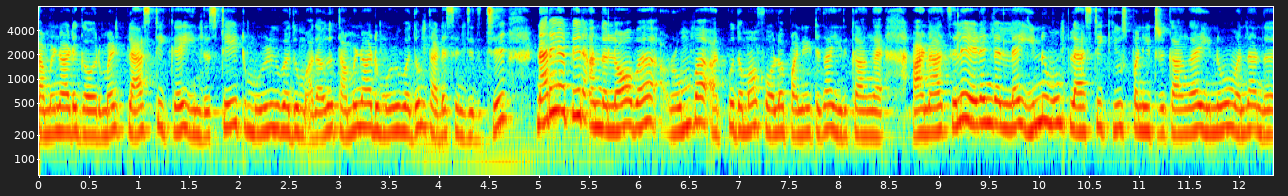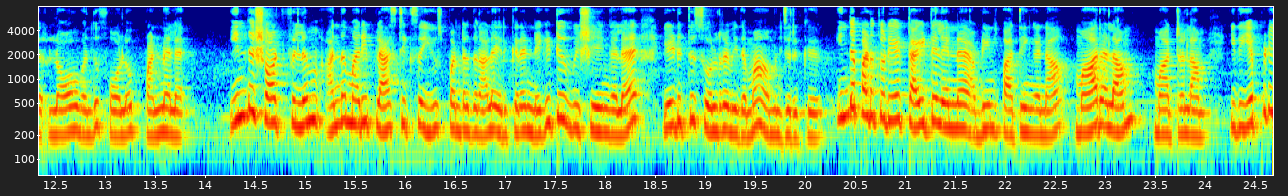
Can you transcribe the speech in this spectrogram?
தமிழ்நாடு கவர்மெண்ட் பிளாஸ்டிக்கை இந்த ஸ்டேட் முழுவதும் அதாவது தமிழ்நாடு முழுவதும் தடை செஞ்சிருச்சு. நிறைய பேர் அந்த லாவை ரொம்ப அற்புதமாக ஃபாலோ பண்ணிட்டு தான் இருக்காங்க. ஆனால் சில இடங்களில் இன்னமும் பிளாஸ்டிக் யூஸ் பண்ணிட்டு இருக்காங்க. இன்னமும் வந்து அந்த லாவை வந்து ஃபாலோ பண்ணலை. இந்த ஷார்ட் ஃபிலிம் அந்த மாதிரி பிளாஸ்டிக்ஸை யூஸ் பண்ணுறதுனால இருக்கிற நெகட்டிவ் விஷயங்களை எடுத்து சொல்கிற விதமாக அமைஞ்சிருக்கு. இந்த படத்துடைய டைட்டில் என்ன அப்படின்னு பார்த்தீங்கன்னா மாறலாம் மாற்றலாம். இது எப்படி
